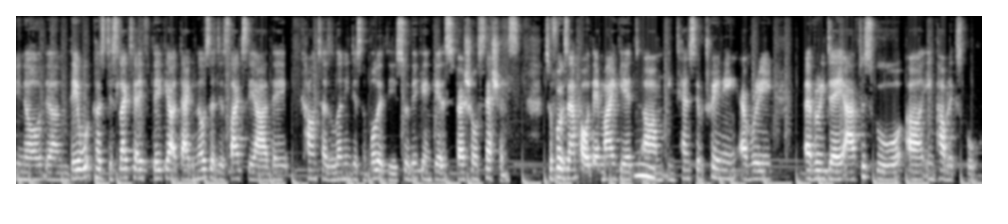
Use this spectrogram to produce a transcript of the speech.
you know, um, they would because dyslexia, if they get diagnosed with dyslexia, they count as learning disability, so they can get special sessions. So, for example, they might get mm. um, intensive training every every day after school uh, in public school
